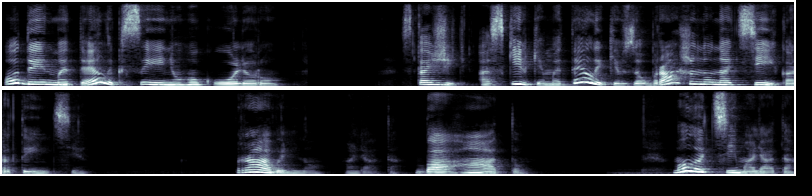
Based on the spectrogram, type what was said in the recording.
один метелик синього кольору. Скажіть, а скільки метеликів зображено на цій картинці? Правильно, малята, багато. Молодці малята,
